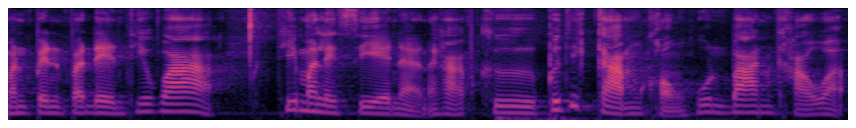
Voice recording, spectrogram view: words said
มันเป็นประเด็นที่ว่าที่มาเลเซียเนี่ยนะครับ คือพฤติกรรมของหุ้นบ้านเขาอะ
